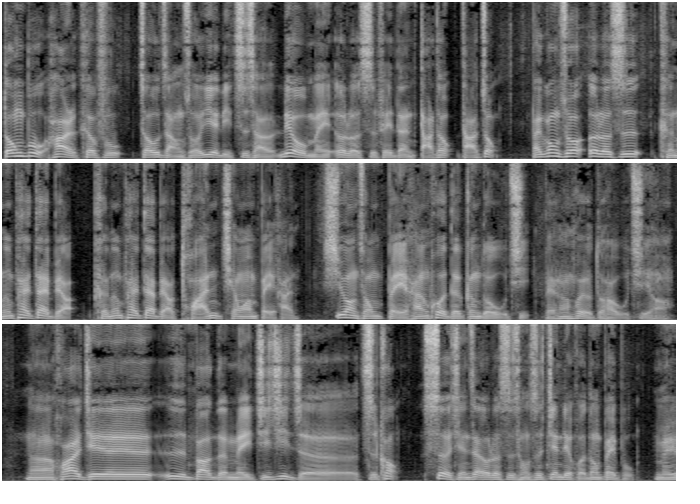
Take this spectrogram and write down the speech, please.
东部哈尔科夫州长说夜里至少六枚俄罗斯飞弹打中打中。白宫说，俄罗斯可能派代表，可能派代表团前往北韩，希望从北韩获得更多武器。北韩会有多少武器啊？那《华尔街日报》的美籍记者指控涉嫌在俄罗斯从事间谍活动被捕。美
